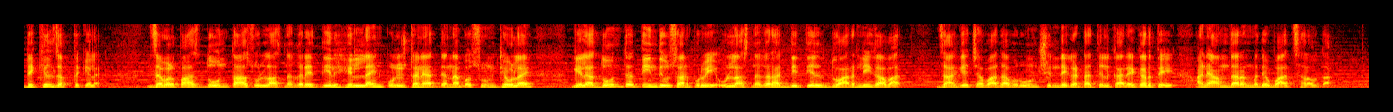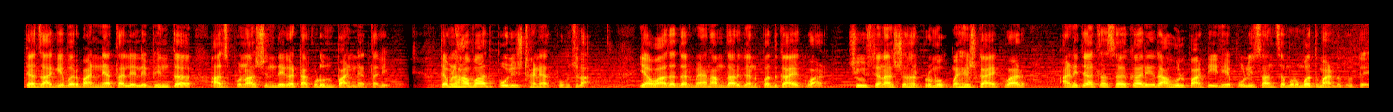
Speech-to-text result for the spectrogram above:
देखील जप्त केलंय. जवळपास दोन तास उल्हासनगर येथील हिललाईन पोलीस ठाण्यात त्यांना बसवून ठेवलंय. गेल्या दोन ते तीन दिवसांपूर्वी उल्हासनगर हद्दीतील द्वारली गावात जागेच्या वादावरून शिंदे गटातील कार्यकर्ते आणि आमदारांमध्ये वाद झाला होता त्या जागेवर बांधण्यात आलेली भिंत आज पुन्हा शिंदे गटाकडून पाडण्यात आली. त्यामुळे हा वाद पोलीस ठाण्यात पोहोचला. या वादादरम्यान आमदार गणपत गायकवाड शिवसेना शहर प्रमुख महेश गायकवाड आणि त्याचा सहकारी राहुल पाटील हे पोलिसांसमोर मत मांडत होते.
